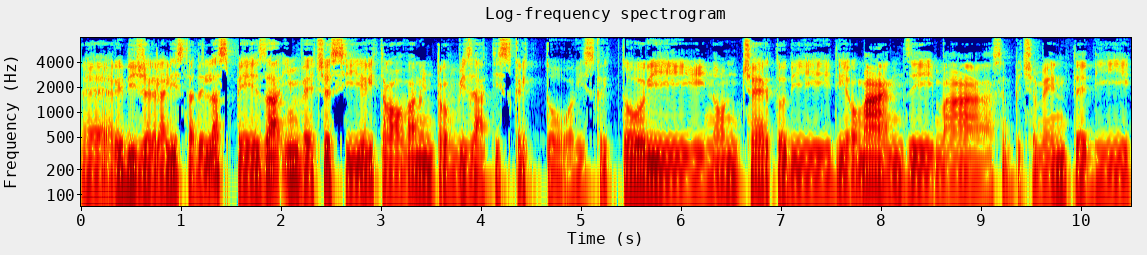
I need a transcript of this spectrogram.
eh, redigere la lista della spesa, invece si ritrovano improvvisati scrittori, scrittori non certo di, di romanzi, ma semplicemente di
